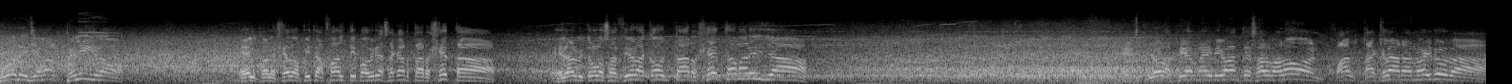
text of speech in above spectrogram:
puede llevar peligro. El colegiado pita falta y podría sacar tarjeta. El árbitro lo sanciona con tarjeta amarilla. Estiró la pierna y dio antes al balón. Falta clara, no hay duda.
